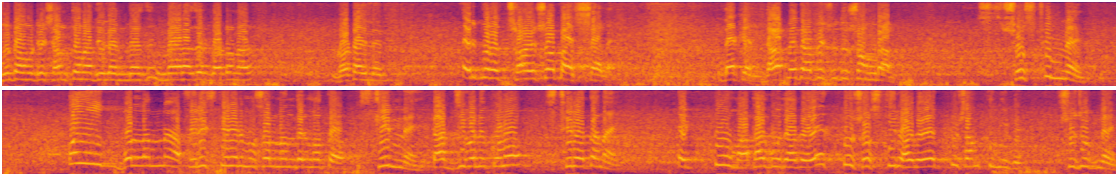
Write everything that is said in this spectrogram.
মোটামুটি সান্ত্বনা দিলেন। মেয়ারাজের ঘটনা ঘটাইলেন। এরপরে ছয়শো বাইশ সালে দেখেন, ধাপে ধাপে শুধু সংগ্রাম। স্বস্তির নেই। ওই বললাম না, ফিলিস্তিনের মুসলমানদের মতো স্থির নেই। তার জীবনে কোনো স্থিরতা নাই। একটু মাথা গুজাবে, একটু স্বস্তির হবে, একটু শান্তি নিবে, সুযোগ নেই।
